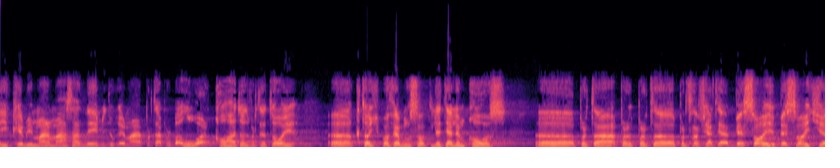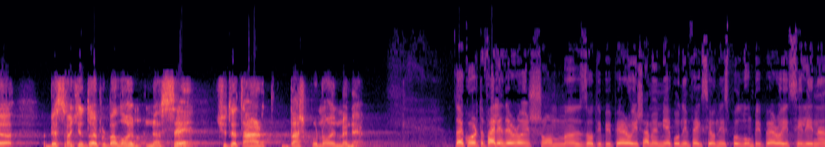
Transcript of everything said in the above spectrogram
i kemi marrë masat dhe jemi duke marrë për ta përballuar. Koha do të vërtetojë uh, këto që po them unë sot. Le t'ia lëmë kohës uh, për ta për për të për të thënë fjalë. Besoj, besoj që besoj që do e përballojmë nëse qytetarët bashkëpunojnë me ne. Dakord, të falënderoj shumë, zoti Pipero, isha me mjekun infeksionist Pëllumb Pipero i cili në...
